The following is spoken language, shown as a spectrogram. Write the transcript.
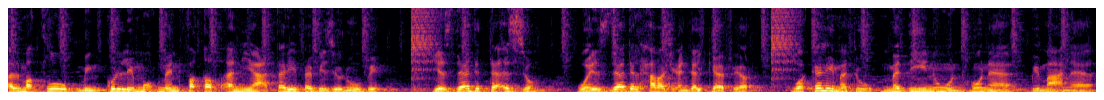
المطلوب من كل مؤمن فقط أن يعترف بذنوبه. يزداد التأزم ويزداد الحرج عند الكافر وكلمة مدينون هنا بمعنى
